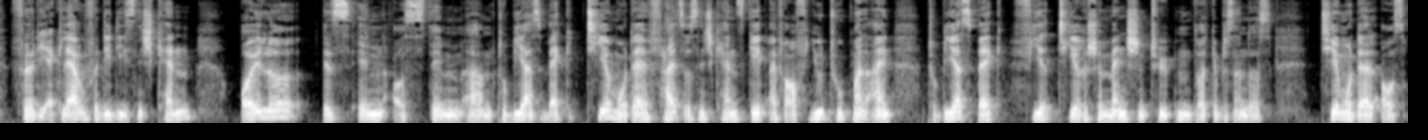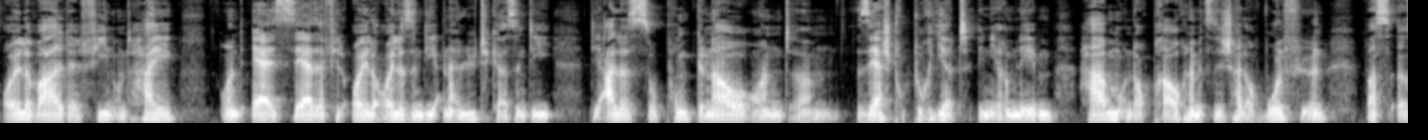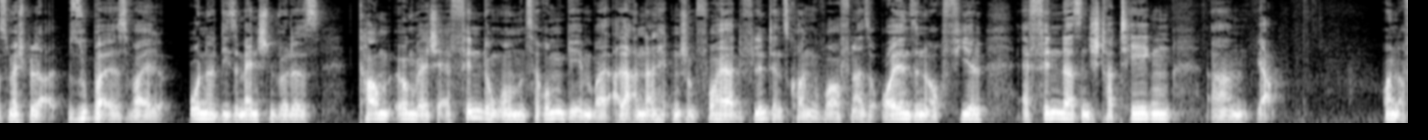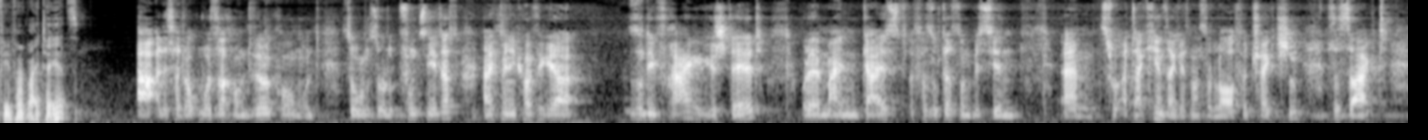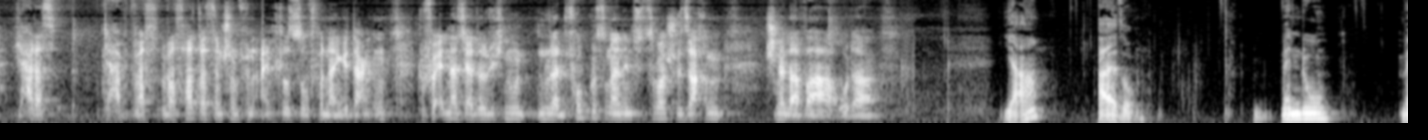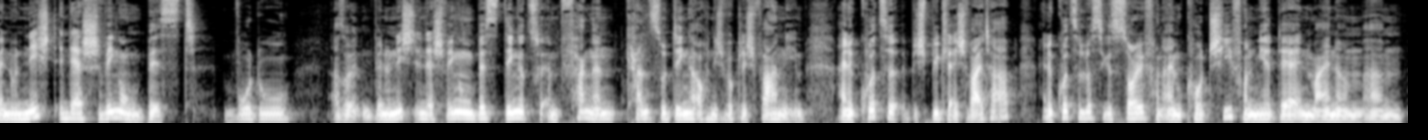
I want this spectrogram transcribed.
Für die Erklärung, für die, die es nicht kennen, Eule ist in aus dem ähm, Tobias Beck Tiermodell. Falls du es nicht kennst, gib einfach auf YouTube mal ein Tobias Beck vier tierische Menschentypen. Dort gibt es dann das Tiermodell aus Eule, Wal, Delfin und Hai. Und er ist sehr, sehr viel Eule. Eule sind die Analytiker, sind die, die alles so punktgenau und ähm, sehr strukturiert in ihrem Leben haben und auch brauchen, damit sie sich halt auch wohlfühlen. Was äh, zum Beispiel super ist, weil ohne diese Menschen würde es kaum irgendwelche Erfindungen um uns herum geben, weil alle anderen hätten schon vorher die Flinte ins Korn geworfen. Also Eulen sind auch viel Erfinder, sind die Strategen. Ähm, ja, und auf jeden Fall weiter jetzt. Ah, alles hat auch Ursache und Wirkung und so und so funktioniert das. Da habe ich mir nicht häufiger so die Frage gestellt oder mein Geist versucht das so ein bisschen ähm, zu attackieren, sage ich jetzt mal so Law of Attraction, dass es sagt, ja, das, ja, was, was hat das denn schon für einen Einfluss so von deinen Gedanken? Du veränderst ja dadurch nur, nur deinen Fokus und dann nimmst du zum Beispiel Sachen schneller wahr oder. Ja, also, wenn du wenn du nicht in der Schwingung bist, wo du, also wenn du nicht in der Schwingung bist, Dinge zu empfangen, kannst du Dinge auch nicht wirklich wahrnehmen. Eine kurze, ich spiele gleich weiter ab, eine kurze lustige Story von einem Coachie von mir, der in meinem, ähm,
